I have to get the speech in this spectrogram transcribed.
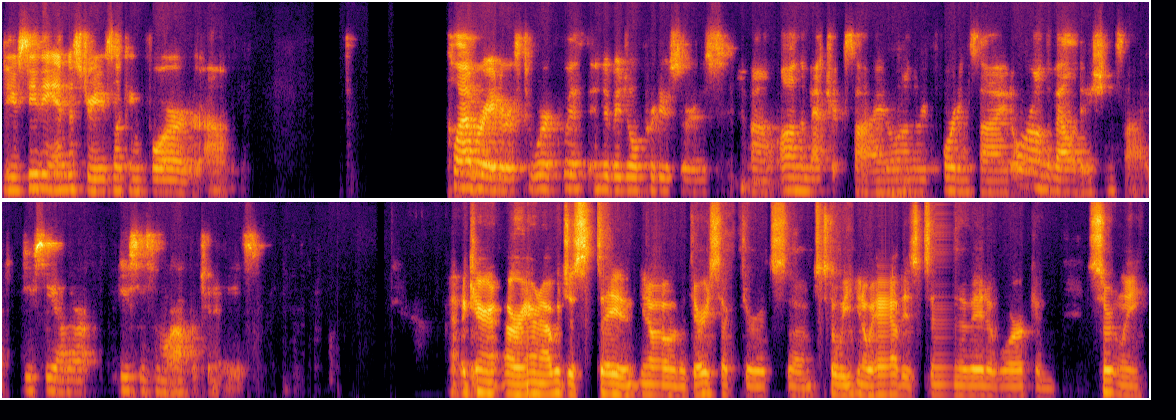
Do you see the industries looking for um, collaborators to work with individual producers uh, on the metric side or on the reporting side or on the validation side? Do you see other, do you see some more opportunities? Uh, Karen, or Aaron, I would just say, you know, the dairy sector, it's, um, so we, you know, we have this innovative work and certainly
